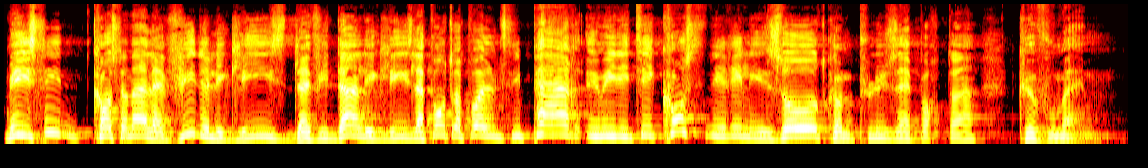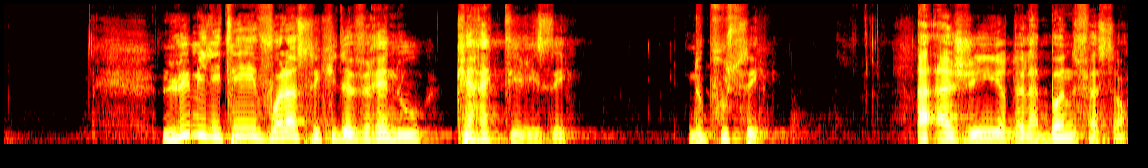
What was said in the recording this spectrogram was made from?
Mais ici, concernant la vie de l'Église, la vie dans l'Église, l'apôtre Paul dit, par humilité, considérez les autres comme plus importants que vous-même. L'humilité, voilà ce qui devrait nous caractériser, nous pousser à agir de la bonne façon.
